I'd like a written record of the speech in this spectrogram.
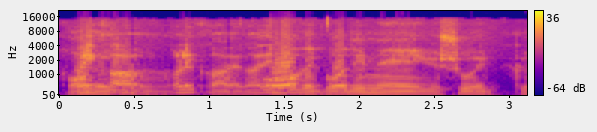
Koliko, ove, koliko ove godine? Ove godine još uvek e,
